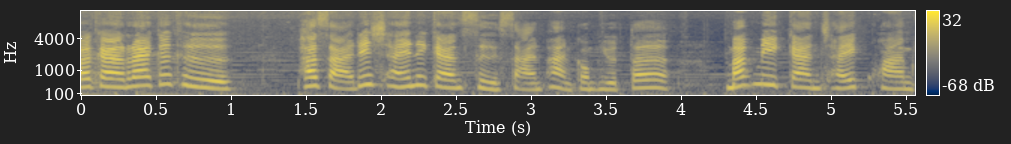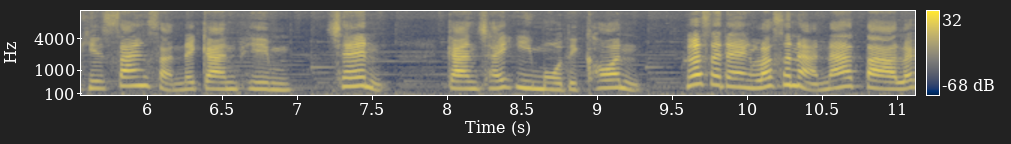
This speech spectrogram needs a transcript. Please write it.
ประการแรกก็คือ ภาษาที่ใช้ในการสื่อสารผ่านคอมพิวเตอร์ มักมีการใช้ความคิดสร้างสรรค์ในการพิมพ์ เช่น การใช้อีโมติคอน เพื่อแสดงลักษณะหน้าตาและ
